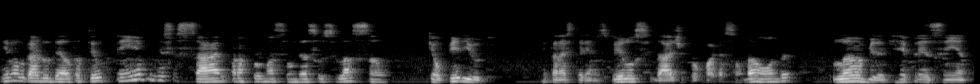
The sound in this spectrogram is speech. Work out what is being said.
e no lugar do delta T o tempo necessário para a formação dessa oscilação, que é o período. Então nós teremos velocidade de propagação da onda, lambda que representa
